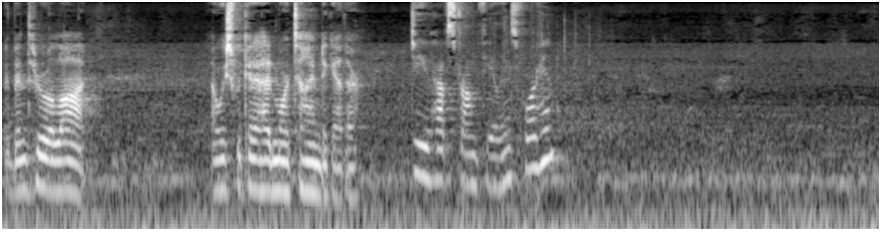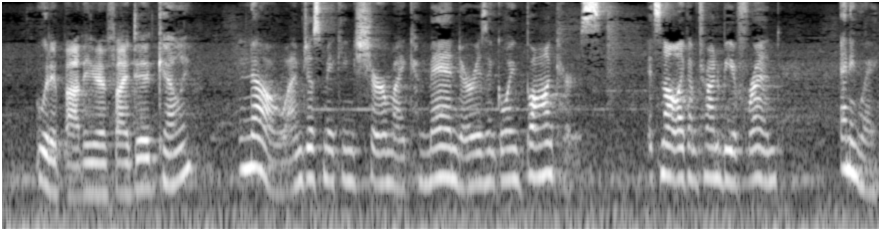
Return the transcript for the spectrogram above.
We've been through a lot. I wish we could have had more time together. Do you have strong feelings for him? Would it bother you if I did, Kelly? No, I'm just making sure my commander isn't going bonkers. It's not like I'm trying to be a friend. Anyway,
